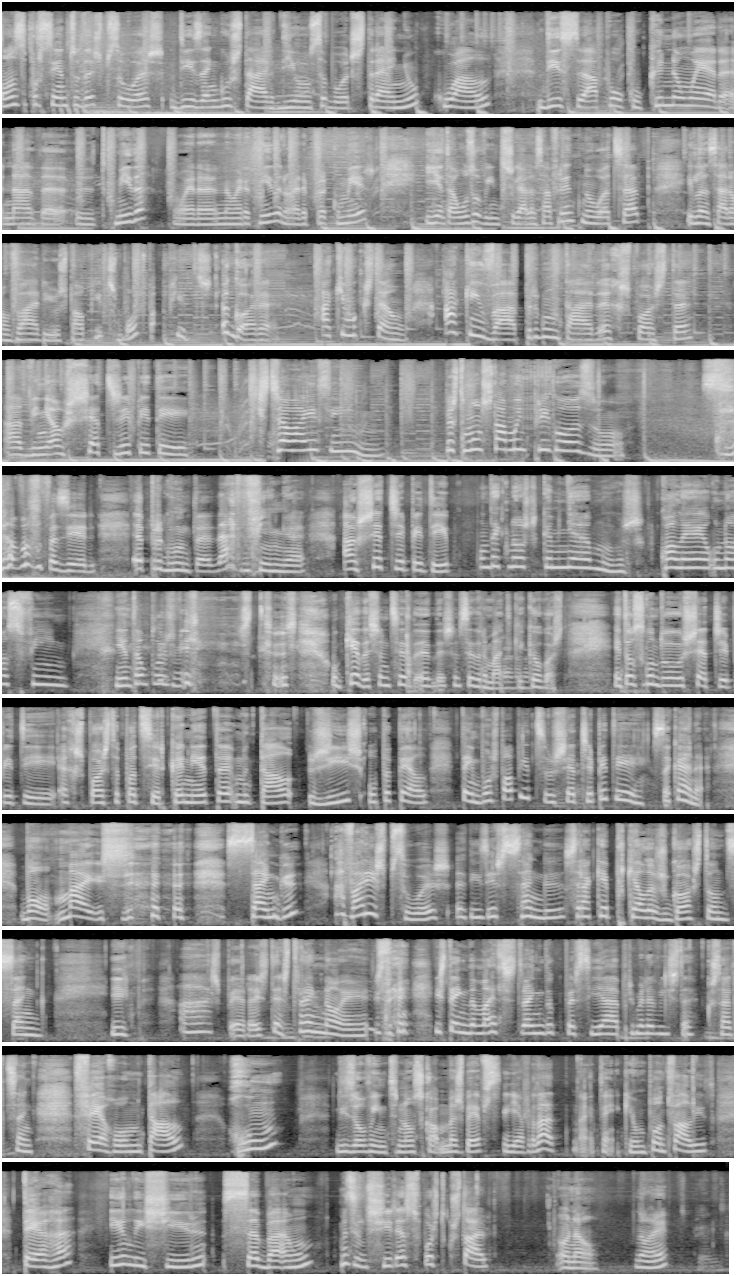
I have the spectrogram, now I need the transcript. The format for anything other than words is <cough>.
11% das pessoas dizem gostar de um sabor estranho. Qual? Disse há pouco que não era nada eh, de comida. Não era, não era comida, não era para comer. E então os ouvintes chegaram-se à frente no WhatsApp e lançaram vários palpites, bons palpites. Agora, há aqui uma questão. Há quem vá perguntar a resposta, adivinha, ao chat GPT. Isto já vai assim. Este mundo está muito perigoso. Se <laughs> já vão fazer a pergunta da adivinha ao chat GPT, onde é que nós caminhamos? Qual é o nosso fim? E então, pelos vistos. O quê? Deixa-me ser, deixa ser dramática, que eu gosto. Então, segundo o chat GPT, a resposta pode ser caneta, metal, giz ou papel. Tem bons palpites o chat GPT. Sacana. Bom, mais <laughs> sangue. Há várias pessoas a dizer sangue. Será que é porque elas gostam de sangue? E ah, espera, isto é estranho, não é? <laughs> Isto, é? isto é ainda mais estranho do que parecia à primeira vista. Gostar de sangue. Ferro ou metal, rum, diz ouvinte, não se come, mas bebe-se, e é verdade, é? tem aqui um ponto válido. Terra, elixir, sabão, mas elixir é suposto gostar, ou não? Não é? Depende.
